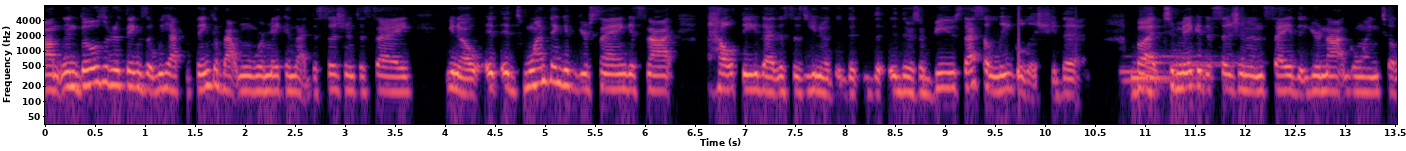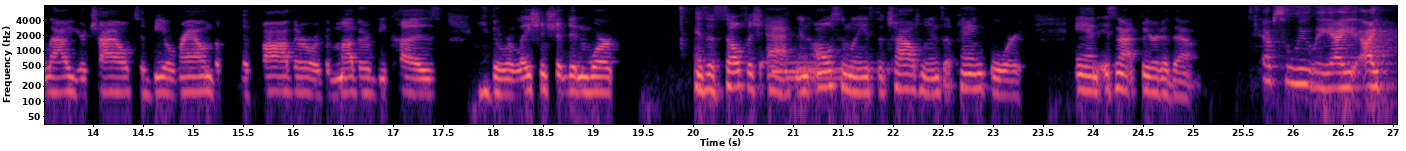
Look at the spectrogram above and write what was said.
Um, and those are the things that we have to think about when we're making that decision to say you know it, it's one thing if you're saying it's not healthy that this is you know the, the, the, there's abuse that's a legal issue then but to make a decision and say that you're not going to allow your child to be around the, the father or the mother because the relationship didn't work is a selfish act. And ultimately it's the child who ends up paying for it and it's not fair to them Absolutely. I, I,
